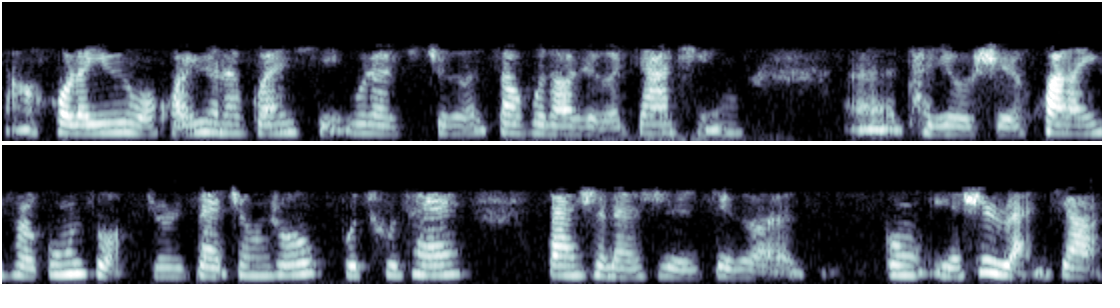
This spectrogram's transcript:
然后后来因为我怀孕的关系，为了这个照顾到这个家庭，呃，他就是换了一份工作，就是在郑州不出差，但是呢是这个工也是软件，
